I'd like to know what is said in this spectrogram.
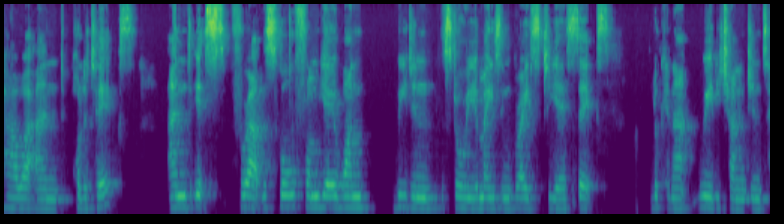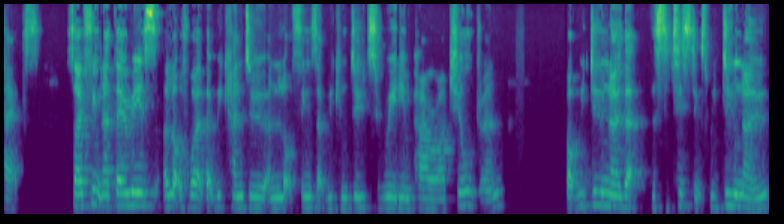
power and politics. And it's throughout the school from year one, reading the story Amazing Grace to year six, looking at really challenging texts. So I think that there is a lot of work that we can do and a lot of things that we can do to really empower our children. But we do know that the statistics, we do know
